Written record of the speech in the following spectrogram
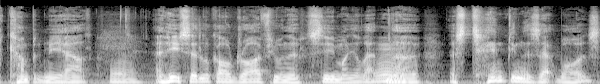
accompanied me out, Hmm. and he said, "Look, I'll drive for you and sit him on your lap." No, as tempting as that was,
